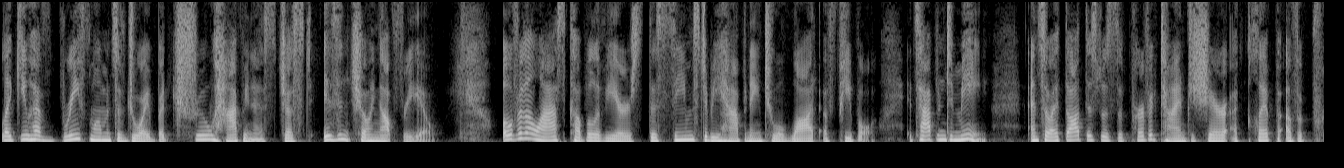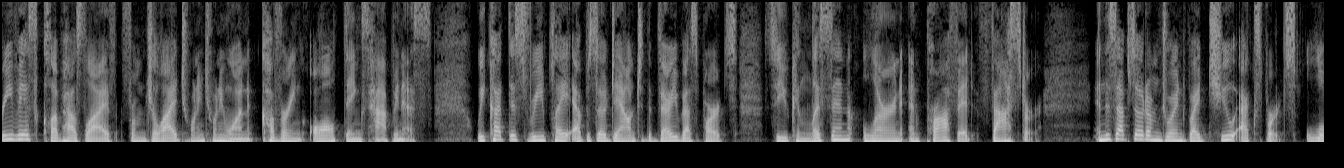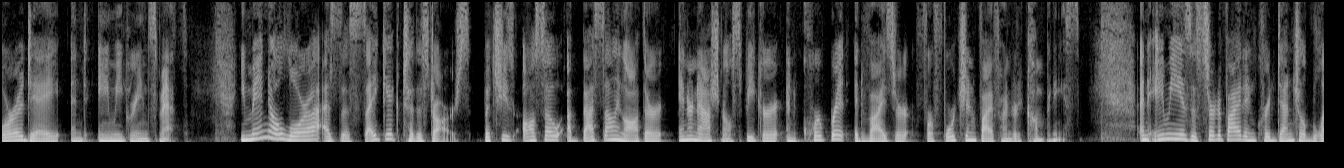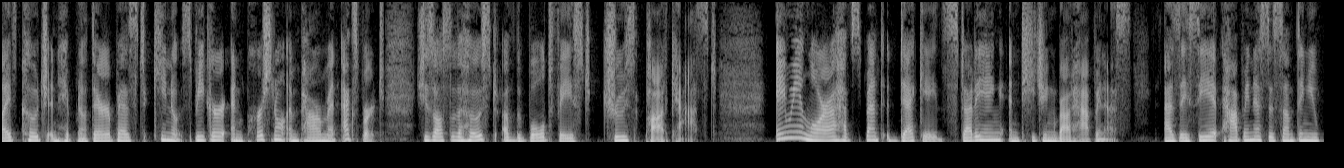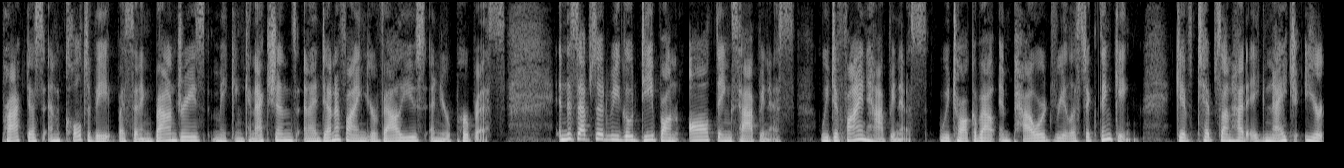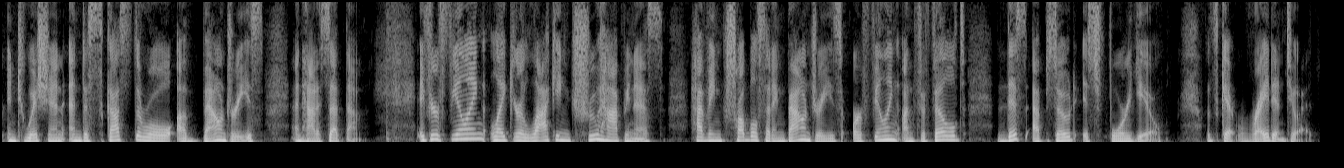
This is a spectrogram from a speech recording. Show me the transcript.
Like you have brief moments of joy, but true happiness just isn't showing up for you? Over the last couple of years, this seems to be happening to a lot of people. It's happened to me. And so I thought this was the perfect time to share a clip of a previous Clubhouse Live from July 2021 covering all things happiness. We cut this replay episode down to the very best parts so you can listen, learn, and profit faster. In this episode, I'm joined by two experts, Laura Day and Amy Green Smith. You may know Laura as the psychic to the stars, but she's also a best selling author, international speaker, and corporate advisor for Fortune 500 companies. And Amy is a certified and credentialed life coach and hypnotherapist, keynote speaker, and personal empowerment expert. She's also the host of the Bold Faced Truth podcast. Amy and Laura have spent decades studying and teaching about happiness. As they see it, happiness is something you practice and cultivate by setting boundaries, making connections, and identifying your values and your purpose. In this episode, we go deep on all things happiness. We define happiness. We talk about empowered, realistic thinking, give tips on how to ignite your intuition, and discuss the role of boundaries and how to set them. If you're feeling like you're lacking true happiness, having trouble setting boundaries, or feeling unfulfilled, this episode is for you. Let's get right into it.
